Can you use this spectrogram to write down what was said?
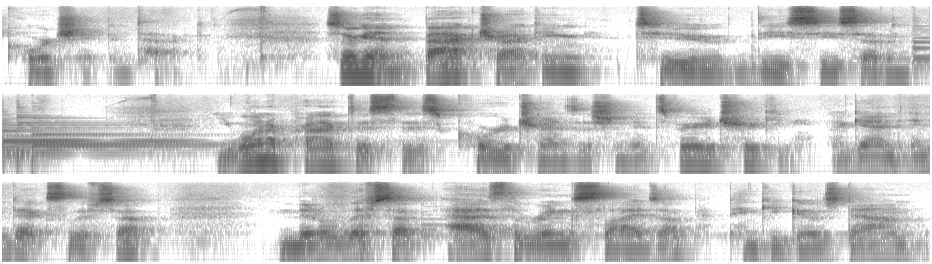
chord shape intact. So again, backtracking to the C7. You want to practice this chord transition. It's very tricky. Again, index lifts up, middle lifts up as the ring slides up, pinky goes down,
